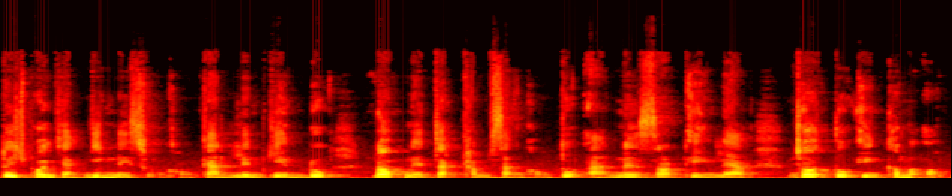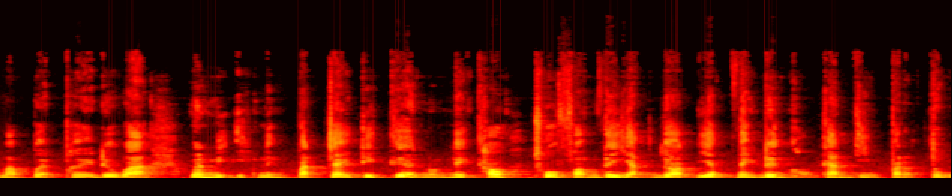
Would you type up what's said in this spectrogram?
โดยเฉพาะอย่างยิ่งในส่วนของการเล่นเกมรุก นอกเหนือจากคำสั่งของตัวอาร์เนอร์สลอตเองแล้วโจ้ตัวเองก็มาออกมาเปิดเผยด้วยว่ามันมีอีกหนึ่งปัจจัยที่เกื้อหนุนให้เขาโชว์ฟอร์มได้อย่างยอดเยี่ยมในเรื่องของการยิงประตู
